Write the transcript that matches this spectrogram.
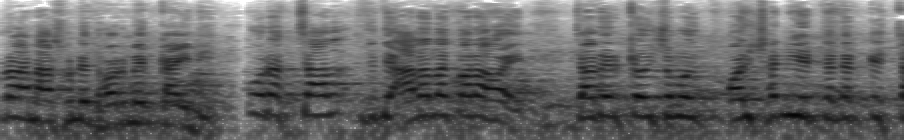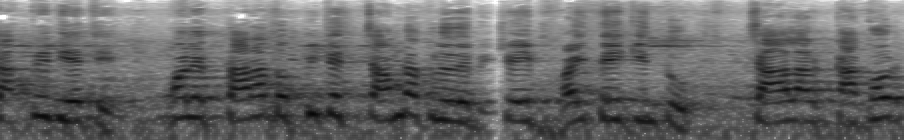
কোরআন আসলে ধর্মের কাহিনী। ওরা চাল যদি আলাদা করা হয়, যাদেরকে ওই সময় পয়সা নিয়ে যাদেরকে চাকরি দিয়েছে, ফলে তারা তো পিঠের চামড়া তুলে দেবে। সেই ভয়তেই কিন্তু চাল আর কাকর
